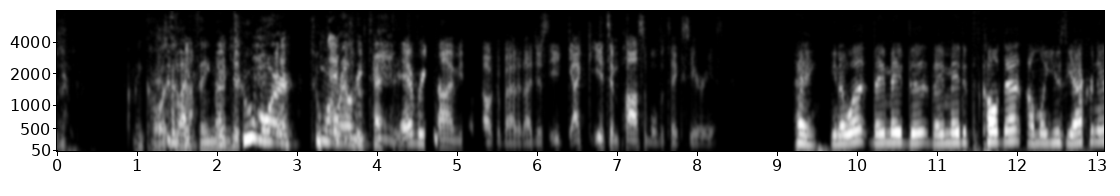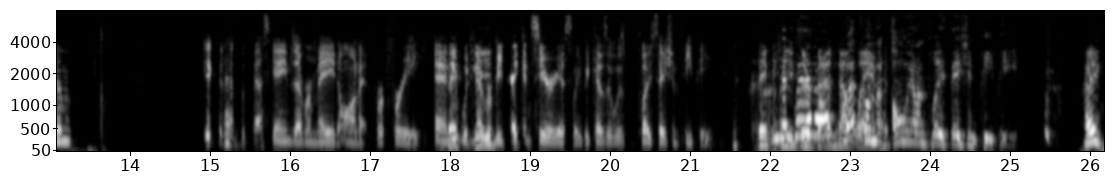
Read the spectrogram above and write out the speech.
I mean, call it Just like, anything. like two more, two more rounds Every- of testing. Every time you talk about it, I just it, I, it's impossible to take serious. Hey, you know what? They made the they made it called that. I'm gonna use the acronym. It could have the best games ever made on it for free, and They it would never be taken seriously because it was PlayStation PP. They peed you- their Well, bed now that's on the- only on PlayStation PP. Hey,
